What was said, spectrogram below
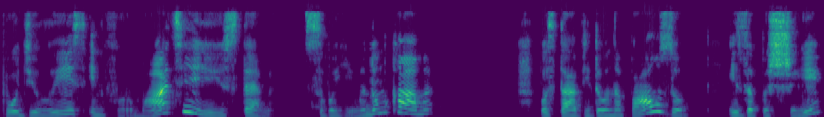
поділись інформацією з теми своїми думками. Постав відео на паузу і запиши.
